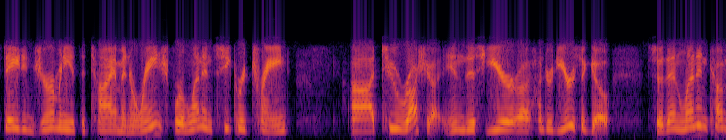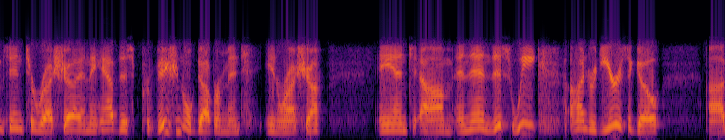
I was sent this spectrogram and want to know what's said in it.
stayed in Germany at the time and arranged for Lenin's secret train uh, to Russia in this year, a uh, hundred years ago. So then Lenin comes into Russia, and they have this provisional government in Russia. And um, and then this week, a hundred years ago, uh,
